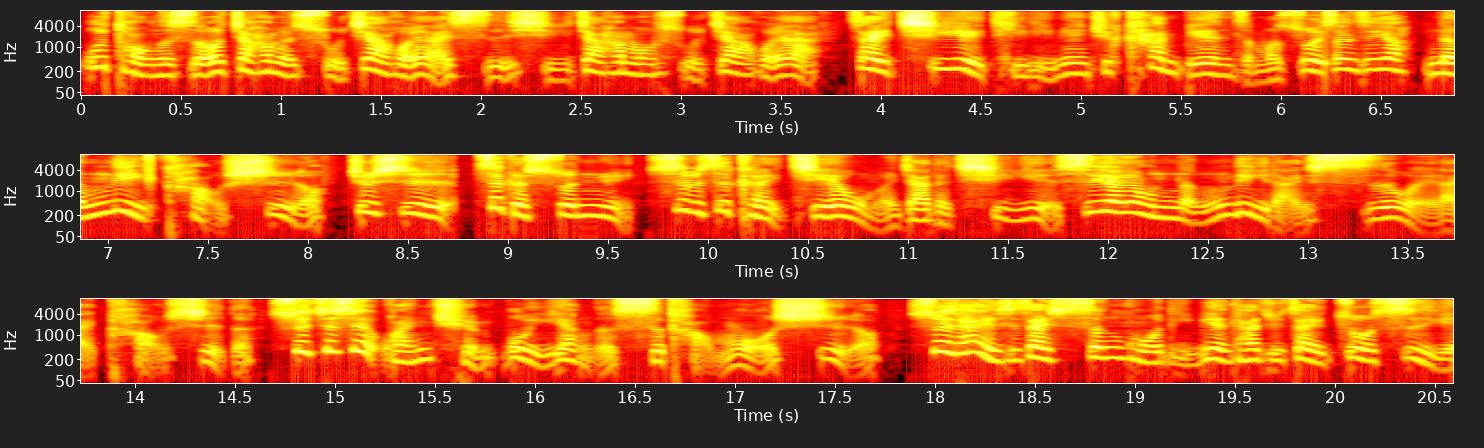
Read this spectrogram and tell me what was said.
不同的时候叫他们暑假回来实习，叫他们暑假回来在企业体里面去看别人怎么做，甚至要能力考试哦。就是这个孙女是不是可以接我们家的企业，是要用能力来思维来考试的。所以这是完全不一样的思考模式哦。所以他也是在生活里面，他就在做事业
